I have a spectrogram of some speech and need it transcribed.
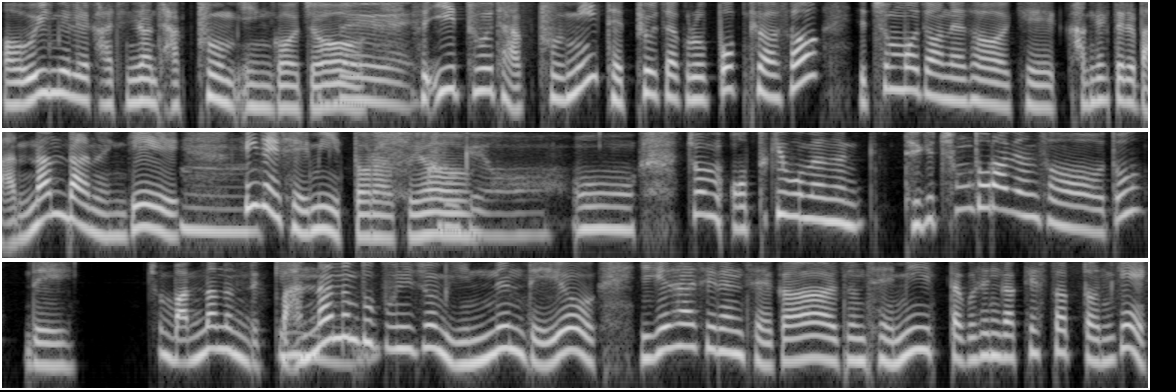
어, 의미를 가진 이런 작품인 거죠. 네. 이두 작품이 대표작으로 뽑혀서 춘모전에서 이렇게 관객들을 만난다는 게 음. 굉장히 재미있더라고요. 그러게요. 어, 좀 어떻게 보면은 되게 충돌하면서도 네. 좀 만나는 느낌? 만나는 부분이 좀 있는데요. 이게 사실은 제가 좀 재미있다고 생각했었던 게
